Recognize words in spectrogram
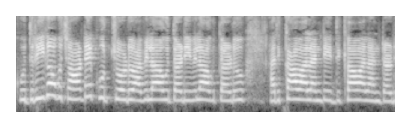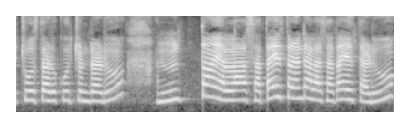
కుదిరిగా ఒక చోటే కూర్చోడు. అవి లాగుతాడు ఇవి లాగుతాడు. అది కావాలంటే ఇది కావాలంటాడు. చూస్తాడు కూర్చుంటాడు. అంతా ఎలా సతాయిస్తాడంటే అలా సతాయిస్తాడు.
